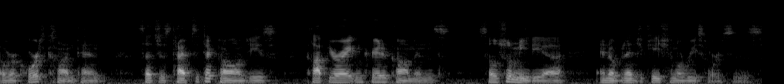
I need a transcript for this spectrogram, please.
over course content such as types of technologies, copyright and Creative Commons, social media, and open educational resources.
